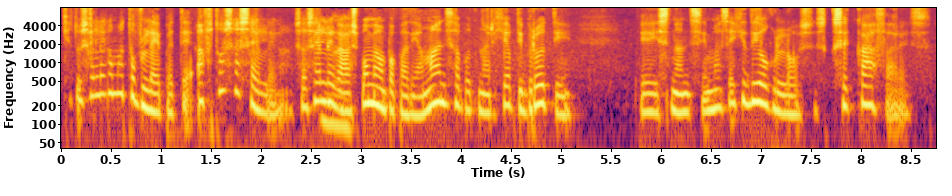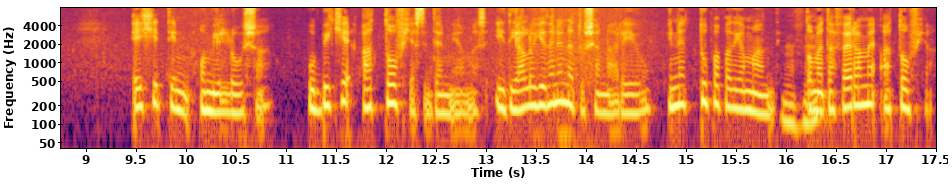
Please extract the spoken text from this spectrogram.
και τους έλεγα, Μα το βλέπετε. Αυτό σας έλεγα. Σας έλεγα, ναι. ας πούμε, ο Παπαδιαμάντης από την αρχή, από την πρώτη ε, συνάντησή μας, έχει δύο γλώσσες ξεκάθαρες. Έχει την ομιλούσα που μπήκε ατόφια στην ταινία μας. Οι διάλογοι δεν είναι του σεναρίου, είναι του παπαδιαμαντη Το μεταφέραμε ατόφια.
